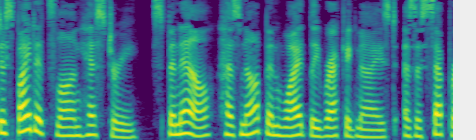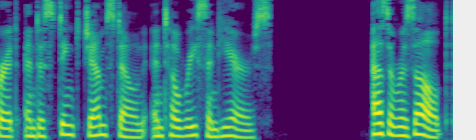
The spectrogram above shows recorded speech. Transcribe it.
Despite its long history, spinel has not been widely recognized as a separate and distinct gemstone until recent years. As a result,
